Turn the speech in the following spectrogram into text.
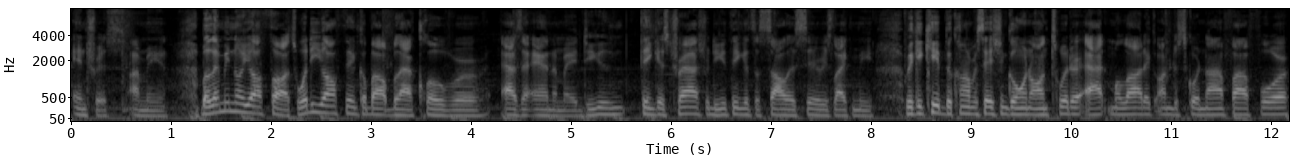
interest, I mean. But let me know y'all thoughts. What do y'all think about Black Clover as an anime? Do you think it's trash or do you think it's a solid series like me? We can keep the conversation going on Twitter at melodic underscore 954.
